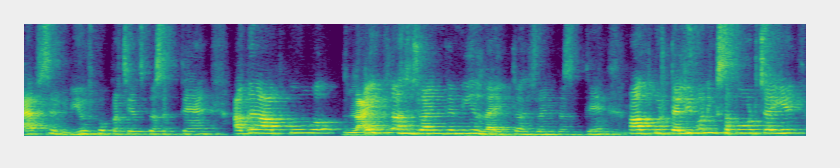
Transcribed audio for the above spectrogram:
ऐप से वीडियोस को परचेज कर सकते हैं। अगर आपको लाइव क्लास ज्वाइन करनी है लाइव क्लास ज्वाइन कर सकते हैं। आपको टेलीफोनिक सपोर्ट चाहिए,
